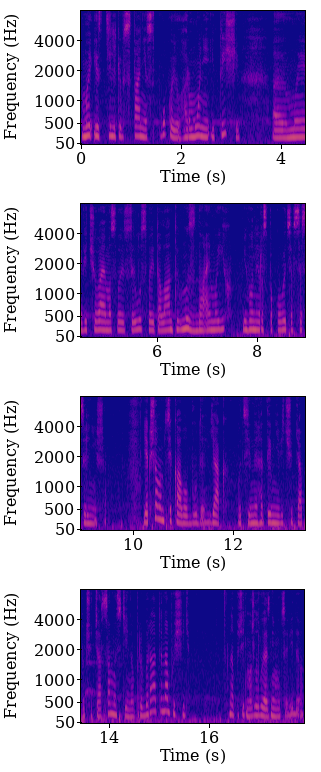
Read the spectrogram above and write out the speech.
Ми із тільки в стані спокою, гармонії і тиші ми відчуваємо свою силу, свої таланти, ми знаємо їх, і вони розпаковуються все сильніше. Якщо вам цікаво буде, як оці негативні відчуття, почуття самостійно прибирати, напишіть. Напишіть, можливо, я зніму це відео.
